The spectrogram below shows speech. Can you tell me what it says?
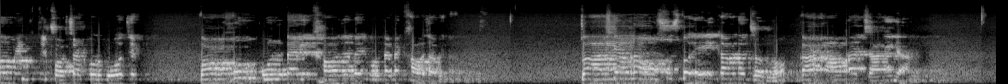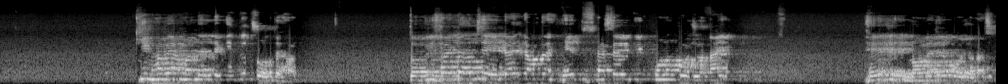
আমি একটু চর্চা করব যে কখন কোন টাইমে খাওয়া যাবে, কোন টাইমে খাওয়া যাবে না। তো আজকে আমরা অসুস্থ এই কারণের জন্য, কারণ আমরা জানি না কীভাবে আমাদেরকে কিন্তু চলতে হবে। তো বিষয়টা হচ্ছে এটাই যে আমাদের হেলথ ফ্যাসিলিটির কোনো প্রয়োজন নাই। হেলথ নলেজের প্রয়োজন আছে।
